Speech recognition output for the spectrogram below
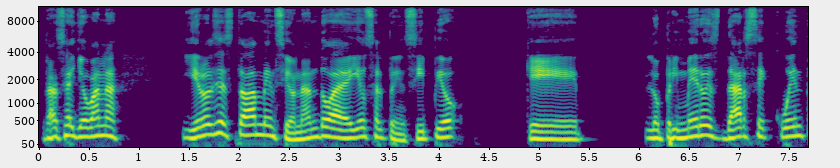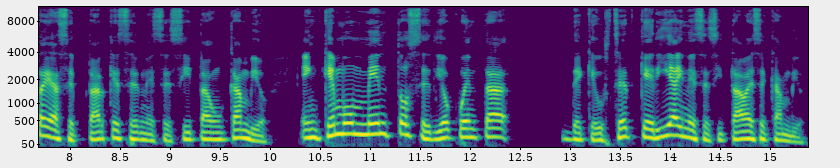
Gracias, Giovanna. Y yo les estaba mencionando a ellos al principio que lo primero es darse cuenta y aceptar que se necesita un cambio. ¿En qué momento se dio cuenta de que usted quería y necesitaba ese cambio?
